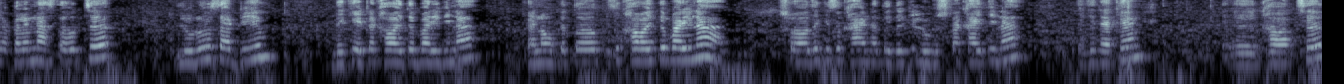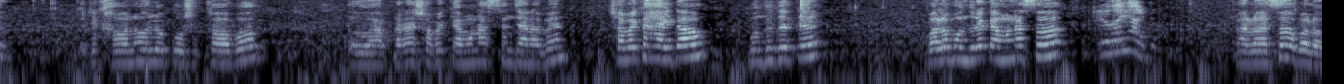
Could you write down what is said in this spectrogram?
সকালে নাস্তা হচ্ছে লুডুস আর ডিম। দেখি এটা খাওয়াইতে পারি কিনা। কেন ওকে তো কিছু খাওয়াইতে পারি না। সহজে কিছু খায় না, তো দেখি লুডুসটা খাই কিনা। এই যে দেখেন খাওয়াচ্ছে। এটা খাওয়ানো হলো ওষুধ খাওয়াবো। তো আপনারা সবাই কেমন আসছেন জানাবেন। সবাইকে হাই দাও বন্ধুদেরকে। বলো বন্ধুরা, কেমন আছো? ভালো আছো? বলো।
